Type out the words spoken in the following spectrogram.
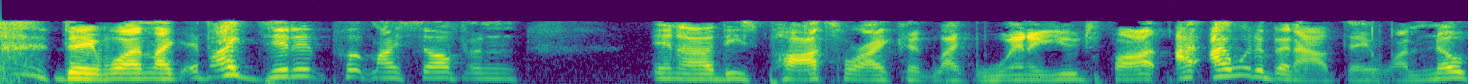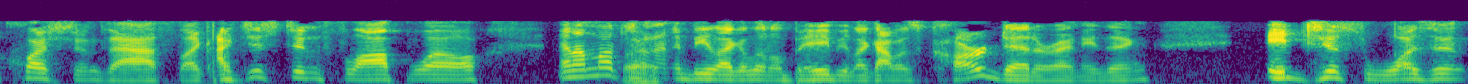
day one. Like if I didn't put myself in in uh these pots where I could like win a huge pot, I, I would have been out day one. No questions asked. Like I just didn't flop well. And I'm not Right. trying to be like a little baby, like I was card dead or anything. It just wasn't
